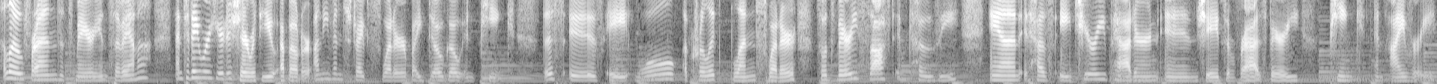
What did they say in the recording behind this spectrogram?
Hello friends, it's Mary and Savannah, and today we're here to share with you about our uneven striped sweater by Dogo in pink. This is a wool acrylic blend sweater, so it's very soft and cozy, and it has a cheery pattern in shades of raspberry, pink, and ivory.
